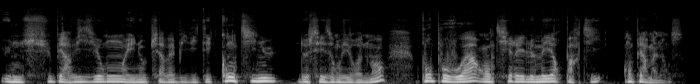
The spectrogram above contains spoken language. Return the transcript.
une supervision et une observabilité continue de ces environnements pour pouvoir en tirer le meilleur parti en permanence.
